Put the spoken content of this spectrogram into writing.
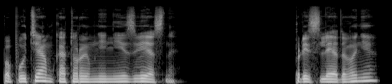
по путям, которые мне неизвестны. Преследование?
